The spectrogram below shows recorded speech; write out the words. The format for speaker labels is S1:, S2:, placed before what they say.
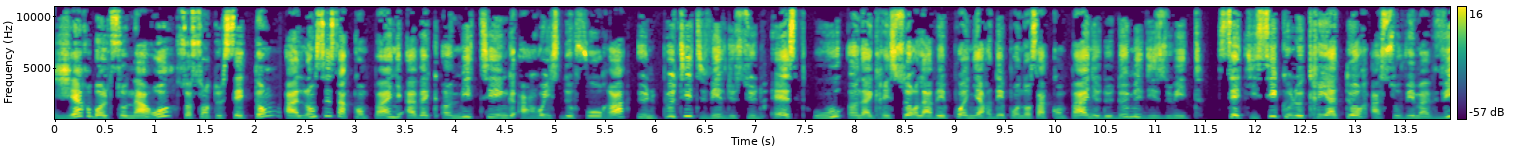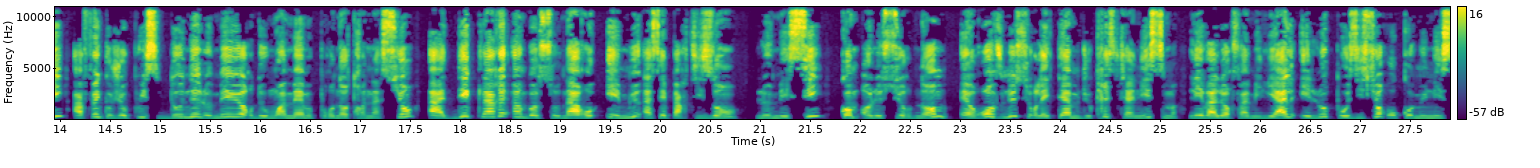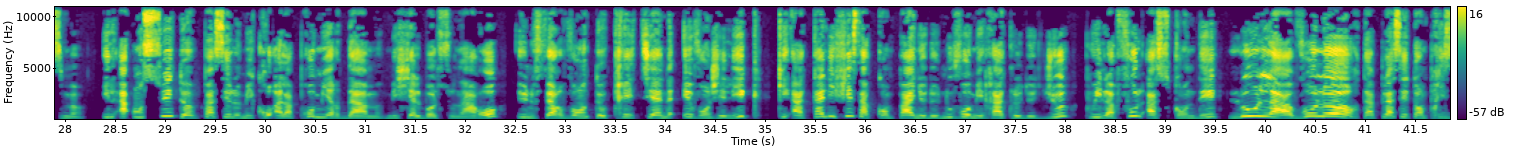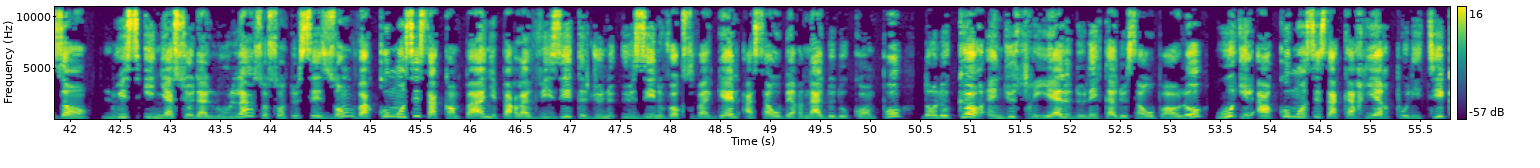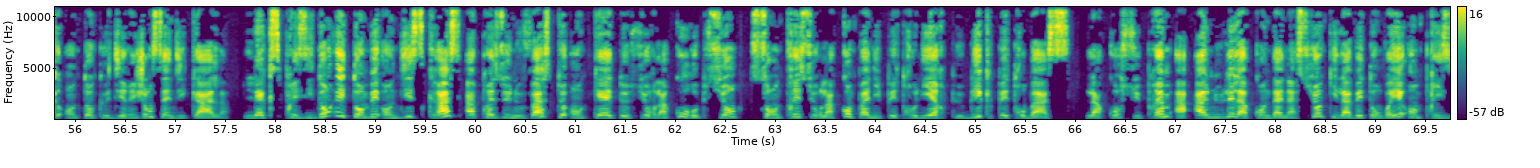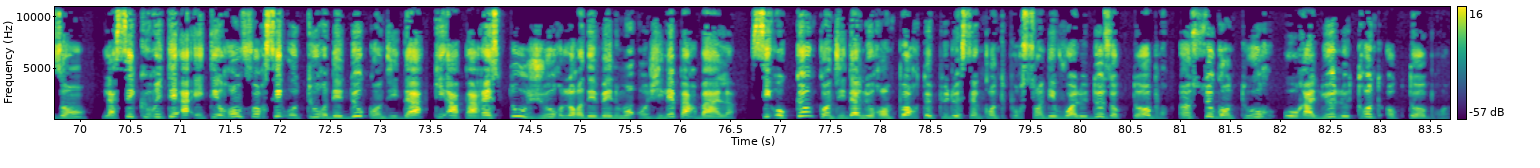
S1: Jair Bolsonaro, 67 ans, a lancé sa campagne avec un meeting à Ruiz de Fora, une petite ville du sud-est où un agresseur l'avait poignardé pendant sa campagne de 2018. C'est ici que le Créateur a sauvé ma vie afin que je puisse donner le meilleur de moi-même pour notre nation, a déclaré un Bolsonaro ému à ses partisans. Le Messie, comme on le surnomme, est revenu sur les thèmes du christianisme, les valeurs familiales et l'opposition au communisme. Il a ensuite passé le micro à la première dame, Michelle Bolsonaro, une fervente chrétienne évangélique qui a qualifié sa campagne de nouveau miracle de Dieu, puis la foule a scandé Lula, voleur, ta place est en prison. Luis Ignacio da Lula, 76 ans, va commencer sa campagne par la visite d'une usine Volkswagen à Sao Bernardo do Campo, dans le cœur industriel de l'État de Sao Paulo, où il a commencé sa carrière politique en tant que dirigeant syndical. L'ex-président est tombé en disgrâce après une vaste enquête sur la corruption centrée sur la compagnie pétrolière publique Petrobras. La Cour suprême a annulé la condamnation qu'il avait envoyée en prison. La sécurité a été renforcée autour des deux candidats qui apparaissent toujours lors d'événements en gilet pare-balles. Si aucun candidat ne remporte plus de 50% des voix le 2 octobre, un second tour aura lieu le 30 octobre.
